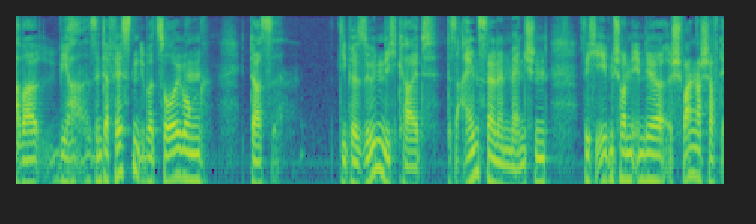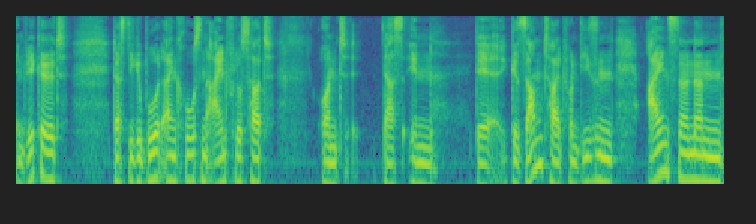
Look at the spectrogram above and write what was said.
Aber wir sind der festen Überzeugung, dass die Persönlichkeit des einzelnen Menschen sich eben schon in der Schwangerschaft entwickelt, dass die Geburt einen großen Einfluss hat und dass in der Gesamtheit von diesen einzelnen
